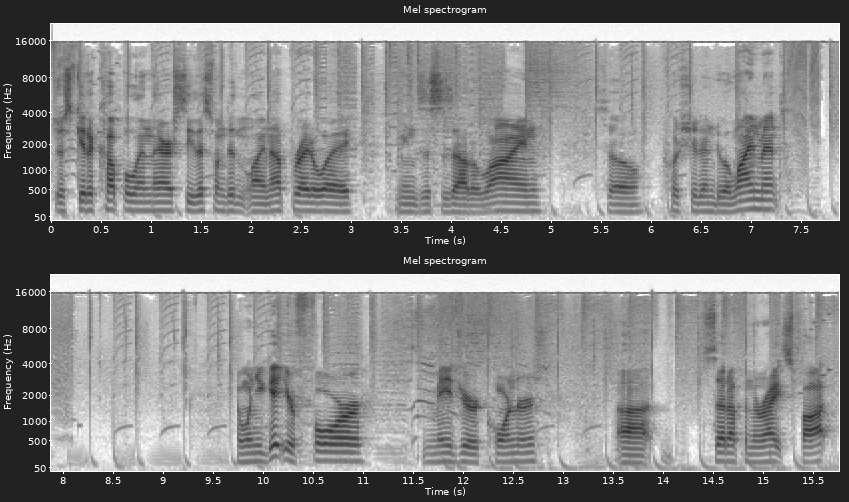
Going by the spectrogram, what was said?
Just get a couple in there. See, this one didn't line up right away. It means this is out of line. So push it into alignment. And when you get your four major corners uh, set up in the right spot,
